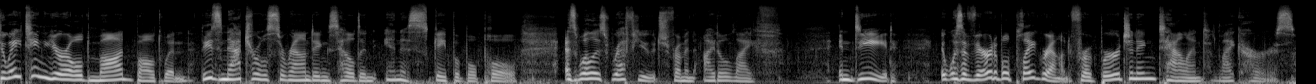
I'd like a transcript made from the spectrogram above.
To 18 year old Maud Baldwin, these natural surroundings held an inescapable pull, as well as refuge from an idle life. Indeed, it was a veritable playground for a burgeoning talent like hers.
